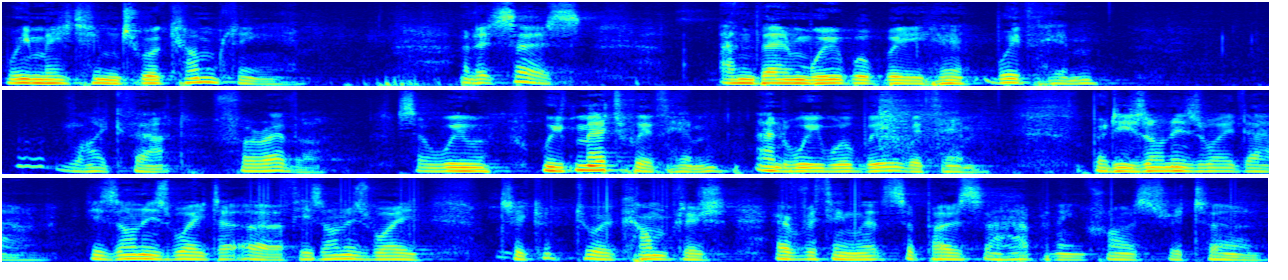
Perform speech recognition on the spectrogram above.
We meet him to accompany him. And it says, and then we will be with him like that forever. So we, we've met with him and we will be with him. But he's on his way down. He's on his way to earth. He's on his way to, to accomplish everything that's supposed to happen in Christ's return.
